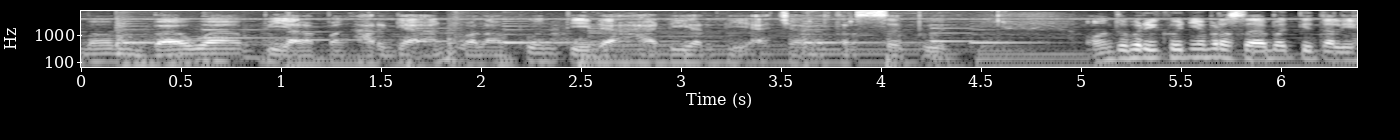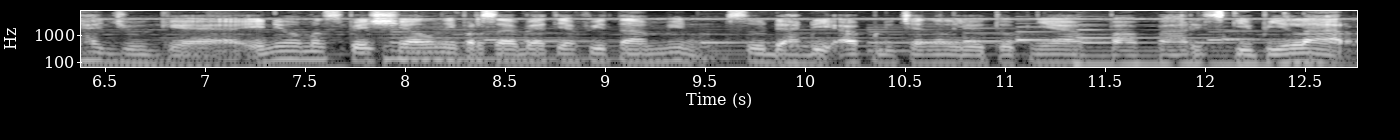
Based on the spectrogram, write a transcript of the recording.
membawa piala penghargaan walaupun tidak hadir di acara tersebut. Untuk berikutnya persahabat kita lihat juga. Ini momen spesial nih persahabat ya Vitamin. Sudah di-up di channel Youtubenya Papa Rizky Bilar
